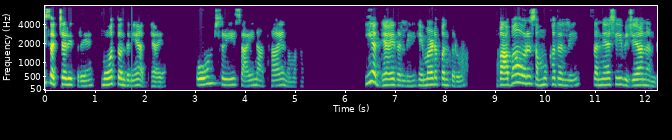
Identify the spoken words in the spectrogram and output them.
ಸಚ್ಚರಿತ್ರೆ ಮೂವತ್ತೊಂದನೇ ಅಧ್ಯಾಯ. ಓಂ ಶ್ರೀ ಸಾಯಿನಾಥಾಯ ನಮಃ. ಈ ಅಧ್ಯಾಯದಲ್ಲಿ ಹೇಮಾಡಪಂತರು ಬಾಬಾ ಅವರ ಸಮ್ಮುಖದಲ್ಲಿ ಸನ್ಯಾಸಿ ವಿಜಯಾನಂದ,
